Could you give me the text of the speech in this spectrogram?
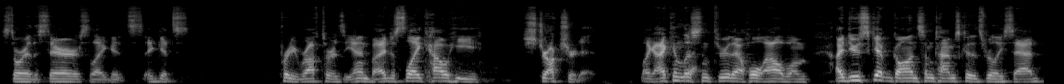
Story of the Stairs. Like it's it gets pretty rough towards the end, but I just like how he structured it. Like I can Yeah. listen through that whole album. I do skip Gone sometimes because it's really sad.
